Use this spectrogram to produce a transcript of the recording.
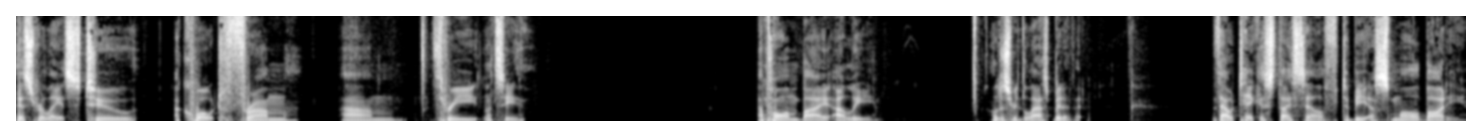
This relates to a quote from um, three, let's see, a poem by Ali. I'll just read the last bit of it. Thou takest thyself to be a small body,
